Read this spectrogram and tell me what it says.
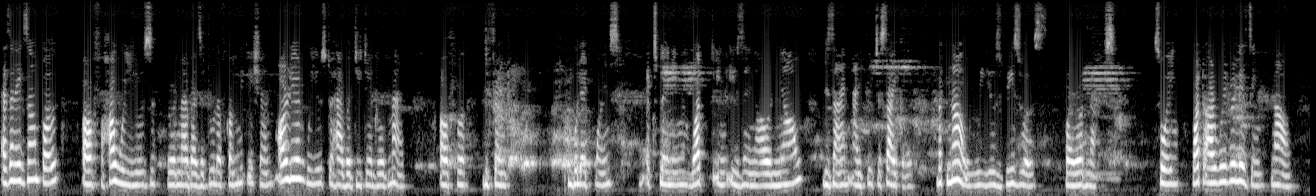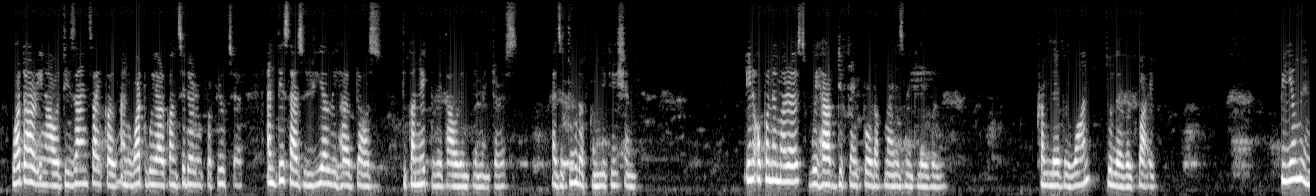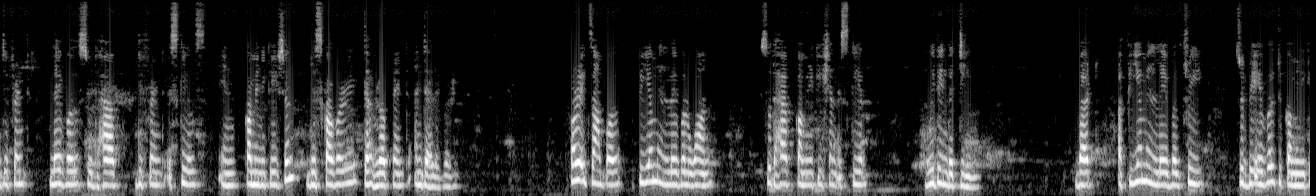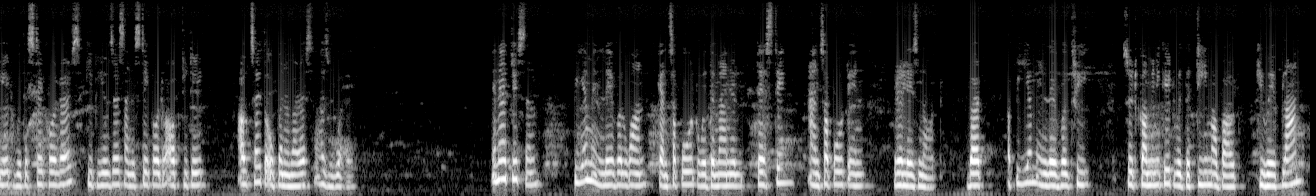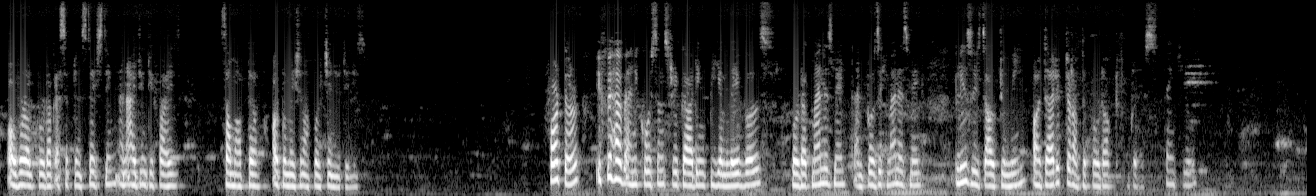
As an example of how we use roadmap as a tool of communication, earlier we used to have a detailed roadmap of different bullet points explaining what in, is in our now, design, and future cycle. But now we use visuals for roadmaps, showing what are we releasing now, what are in our design cycle, and what we are considering for future. And this has really helped us to connect with our implementers as a tool of communication. In OpenMRS, we have different product management level from level 1 to level 5. PM in different levels should have different skills in communication, discovery, development, and delivery. For example, PM in level 1 should have communication skill within the team. But a PM in level 3 should be able to communicate with the stakeholders, keep users and stakeholders up to date outside the open OpenMRS as well. In addition, PM in level 1 can support with the manual testing and support in release note, but a PM in level 3 should communicate with the team about QA plan, overall product acceptance testing, and identify some of the automation opportunities. Further, if you have any questions regarding PM levels, product management, and project management, please reach out to me or director of the product, Grace. Thank you.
